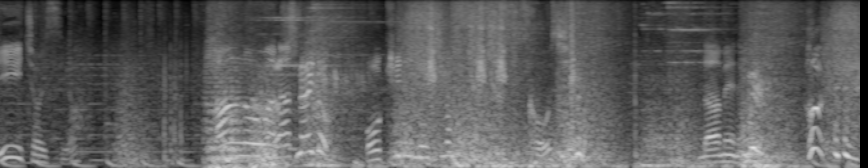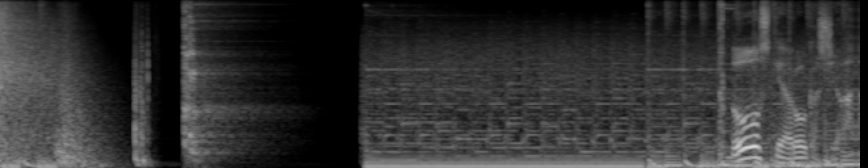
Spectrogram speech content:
いいチョイスよ。反応はなししないと。お気に召します。こうしようダメね。どうしてやろうかしら。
